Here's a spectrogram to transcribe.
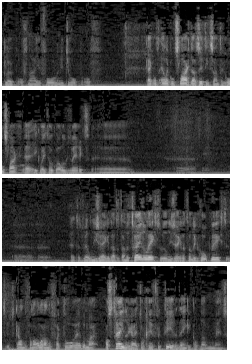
club of naar je volgende job? Of... Kijk, want elk ontslag, daar zit iets aan de grondslag. Hè. Ik weet ook wel hoe het werkt. Uh, het, het, wil niet zeggen dat het aan de trainer ligt, het wil niet zeggen dat het aan de groep ligt. Het, het kan van allerhande factoren hebben, maar als trainer ga je toch reflecteren, denk ik, op dat moment.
